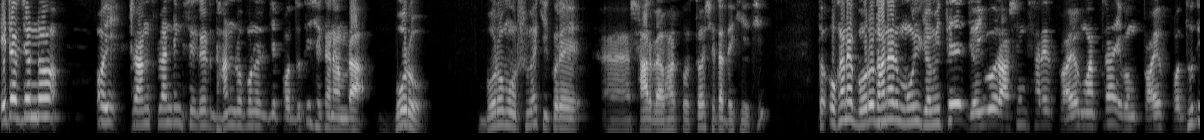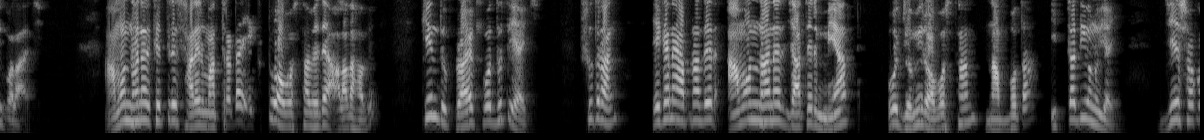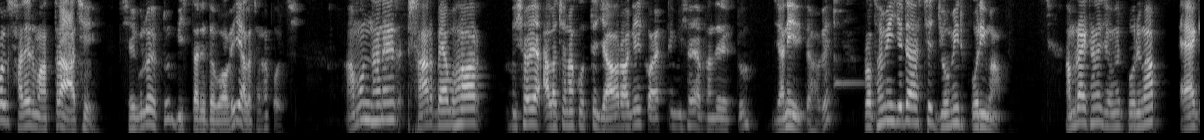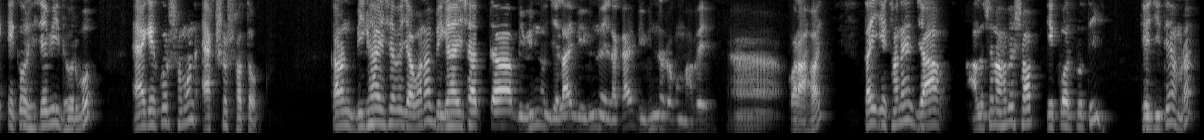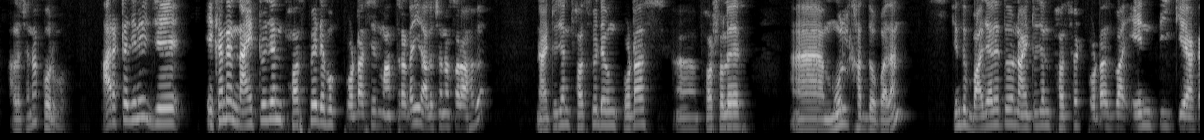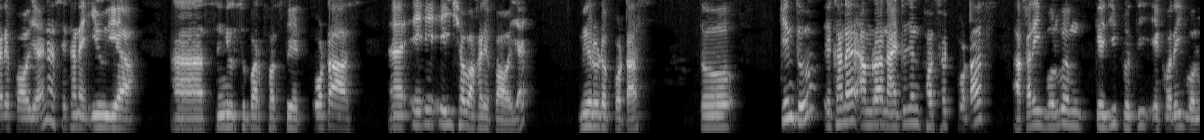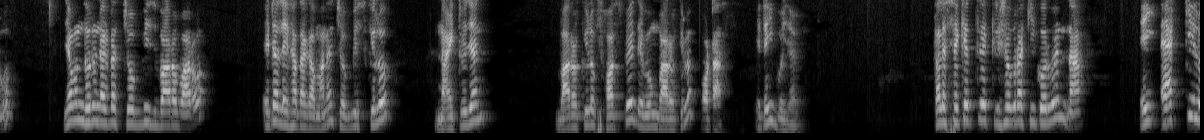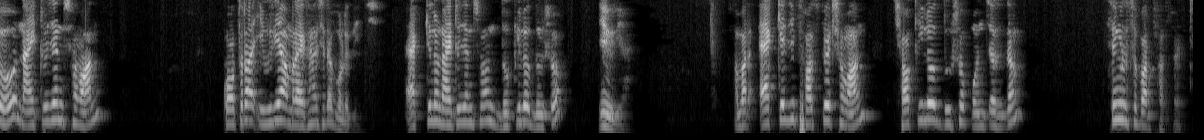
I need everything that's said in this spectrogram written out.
এটার জন্য ওই ট্রান্সপ্লান্টিং সিগারেট, ধান রোপণের যে পদ্ধতি, সেখানে আমরা বোরো বোরো মরশুমে কি করে সার ব্যবহার করতে হয় সেটা দেখিয়েছি। তো ওখানে বোরো ধানের মূল জমিতে জৈব রাসায়নিক সারের প্রয়োগ মাত্রা এবং প্রয়োগ পদ্ধতি বলা আছে। আমন ধানের ক্ষেত্রে সারের মাত্রাটা একটু অবস্থা ভেদে আলাদা হবে, কিন্তু প্রয়োগ পদ্ধতি একই। সুতরাং এখানে আপনাদের আমন ধানের জাতের মেয়াদ ও জমির অবস্থান, নাব্যতা ইত্যাদি অনুযায়ী যে সকল সারের মাত্রা আছে সেগুলো একটু বিস্তারিতভাবেই আলোচনা করছি। আমন ধানের সার ব্যবহার বিষয়ে আলোচনা করতে যাওয়ার আগে কয়েকটি বিষয় আপনাদের একটু জানিয়ে দিতে হবে। প্রথমেই যেটা আসছে জমির পরিমাপ। আমরা এখানে জমির পরিমাপ এক একর হিসেবেই ধরবো। এক একর সমান একশো শতক। কারণ বিঘা হিসাবে যাব না, বিঘা হিসাবটা বিভিন্ন জেলায়, বিভিন্ন এলাকায় বিভিন্ন রকম ভাবে করা হয়। তাই এখানে যা আলোচনা হবে সব একর প্রতি কেজিতে আমরা আলোচনা করব। আর একটা জিনিস যে এখানে নাইট্রোজেন, ফসফেট এবং পটাশের মাত্রাটাই আলোচনা করা হবে। নাইট্রোজেন, ফসফেট এবং পটাশ ফসলের মূল খাদ্য উপাদান। কিন্তু বাজারে তো নাইট্রোজেন, ফসফেট, পটাশ বা এনপিকে আকারে পাওয়া যায় না। সেখানে urea single super phosphate, potash এই সব আকারে পাওয়া যায়। Muriate of potash. তো কিন্তু এখানে আমরা নাইট্রোজেন, ফসফেট, পটাশ আকারেই বলব এবং কেজি প্রতি একরেই বলব। যেমন ধরুন একটা চব্বিশ বারো বারো, এটা লেখা থাকা মানে চব্বিশ কিলো নাইট্রোজেন, বারো কিলো ফসফেট এবং বারো কিলো পটাশ, এটাই বোঝাবে। তাহলে সেক্ষেত্রে কৃষকরা কি করবেন না, এই এক কিলো নাইট্রোজেন সমান কতটা ইউরিয়া আমরা এখানে সেটা বলে দিচ্ছি। এক কিলো নাইট্রোজেন সমান দু কিলো দুশো ইউরিয়া। আবার এক কেজি ফসফেট সমান ছ কিলো দুশো পঞ্চাশ গ্রাম সিঙ্গেল সুপার ফসফেট।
